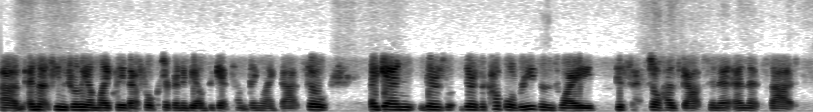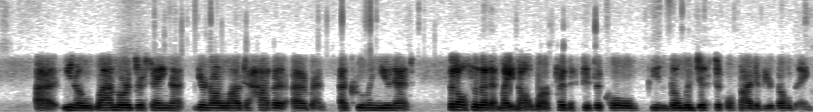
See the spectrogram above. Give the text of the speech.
Um, and that seems really unlikely that folks are going to be able to get something like that. So again, there's there's a couple of reasons why this still has gaps in it, and that's that uh, you know landlords are saying that you're not allowed to have a, a rent a cooling unit but also that it might not work for the physical, you know, the logistical side of your building.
